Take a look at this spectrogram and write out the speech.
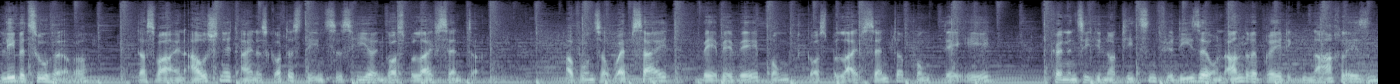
Liebe Zuhörer, das war ein Ausschnitt eines Gottesdienstes hier im Gospel Life Center. Auf unserer Website www.gospellifecenter.de können Sie die Notizen für diese und andere Predigten nachlesen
